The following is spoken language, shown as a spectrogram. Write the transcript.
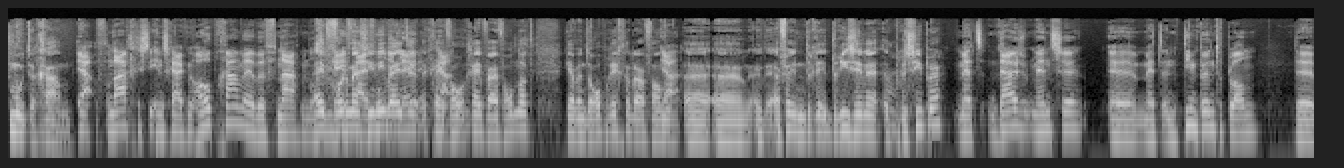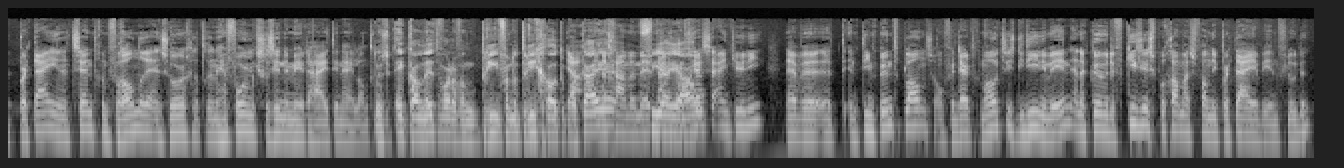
moeten gaan. Ja, vandaag is die inschrijving opengegaan. We hebben vandaag met onze Even voor de mensen die niet G500 weten, leden- Ja. G500. Jij bent de oprichter daarvan. Ja. Eh, eh, even in drie, drie zinnen het principe. Met duizend mensen eh, met een tienpuntenplan de partijen in het centrum veranderen... en zorgen dat er een hervormingsgezinde meerderheid in Nederland komt. Dus ik kan lid worden van drie van de drie grote Ja, en partijen dan gaan we met via naar congressen eind juni. Dan hebben we het, een tienpuntenplan, zo ongeveer 30 moties. Die dienen we in. En dan kunnen we de verkiezingsprogramma's van die partijen beïnvloeden.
